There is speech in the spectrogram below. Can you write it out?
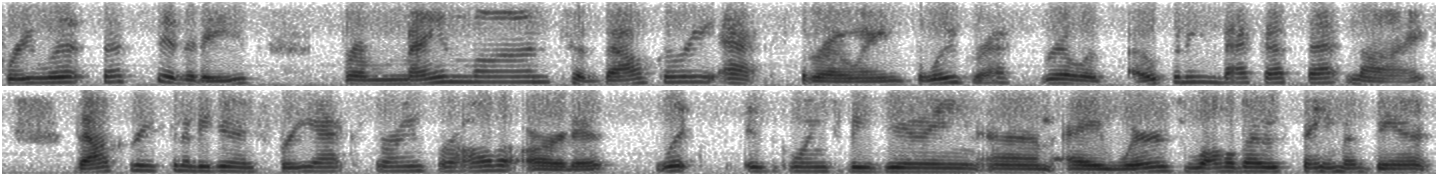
pre-lit festivities, from Mainline to Valkyrie axe throwing, Bluegrass Grill is opening back up that night. Valkyrie's going to be doing free axe throwing for all the artists. Flicks is going to be doing um, a Where's Waldo theme event,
